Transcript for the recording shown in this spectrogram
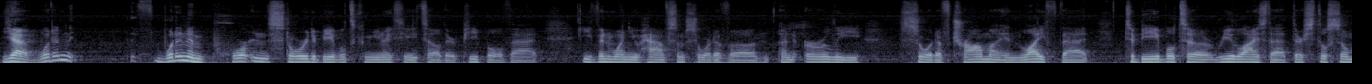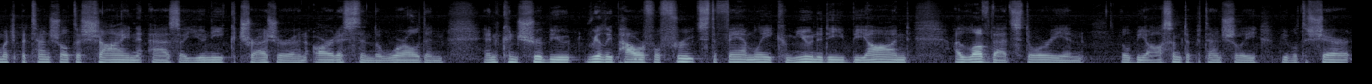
Yeah, what an what an important story to be able to communicate to other people that even when you have some sort of a an early sort of trauma in life that to be able to realize that there's still so much potential to shine as a unique treasure and artist in the world and and contribute really powerful fruits to family, community, beyond. I love that story and it'll be awesome to potentially be able to share it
